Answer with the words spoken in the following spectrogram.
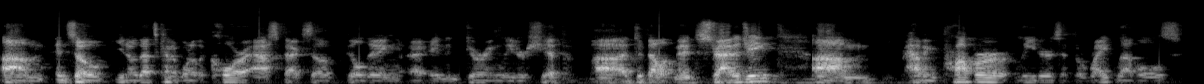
Um, and so, you know, that's kind of one of the core aspects of building a, an enduring leadership uh, development strategy. Um, having proper leaders at the right levels,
